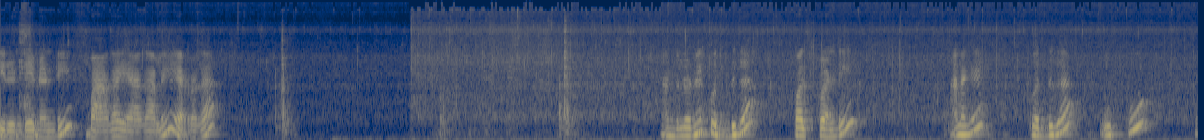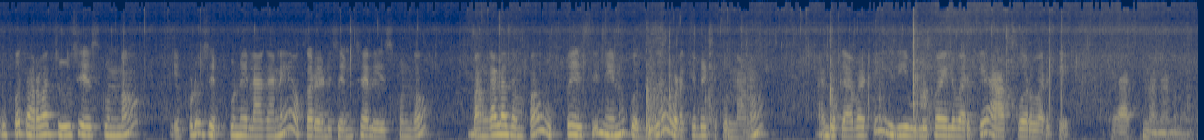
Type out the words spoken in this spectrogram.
ఈ రెండేనండి. బాగా వేగాలి ఎర్రగా. అందులోనే కొద్దిగా పసుపు అండి అలాగే కొద్దిగా ఉప్పు ఉప్పు తర్వాత చూసి వేసుకుందాం. ఎప్పుడు చెప్పుకునేలాగానే ఒక రెండు చెంచాలు వేసుకుందాం. బంగాళాదుంప ఉప్పు వేసి నేను కొద్దిగా ఉడకబెట్టుకున్నాను. అందు కాబట్టి ఇది ఉల్లిపాయల వరకే ఆకుకూర వరకే వేస్తున్నాను అనమాట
